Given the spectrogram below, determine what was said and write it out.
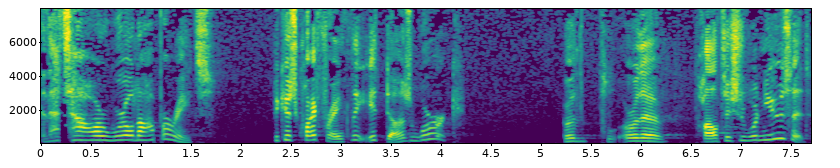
And that's how our world operates. Because, quite frankly, it does work. Or the, or the politicians wouldn't use it.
